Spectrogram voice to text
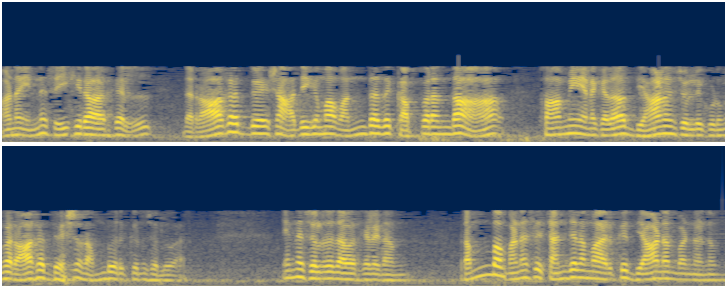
ஆனா என்ன செய்கிறார்கள்? இந்த ராகத்வேஷம் அதிகமா வந்ததுக்கு அப்புறம்தான் சாமி எனக்கு ஏதாவது தியானம் சொல்லி கொடுங்க ராகத்வேஷம் ரொம்ப இருக்குன்னு சொல்லுவார். என்ன சொல்றது அவர்களிடம்? ரொம்ப மனசு சஞ்சலமா இருக்கு தியானம் பண்ணணும்.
